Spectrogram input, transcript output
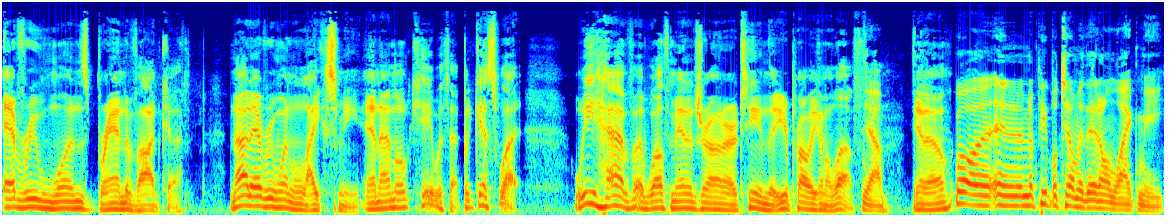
everyone's brand of vodka. Not everyone likes me, and I'm okay with that. But guess what? We have a wealth manager on our team that you're probably going to love. Yeah. You know? Well, and, and the people tell me they don't like me.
